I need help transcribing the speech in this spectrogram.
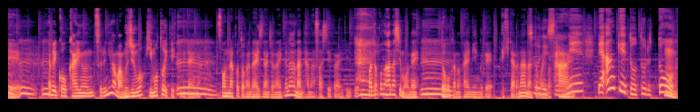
て、やっぱりこう開運するにはまあ矛盾を紐解いていくみたいな、うん。そんなことが大事なんじゃないかななんて話させていただいていて、はい。またこの話もね、うん。どこかのタイミングでできたらななんて思います。でね。でアンケートを取ると、うん。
